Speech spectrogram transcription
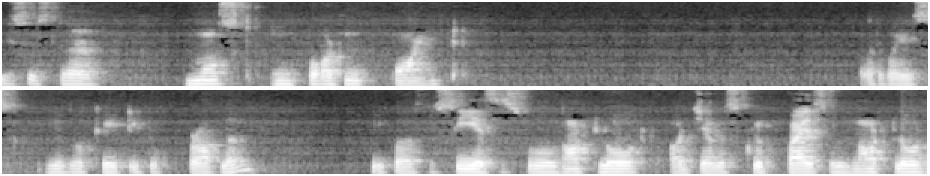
this is the most important point. Otherwise you will get into problem because the css will not load or javascript files will not load.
